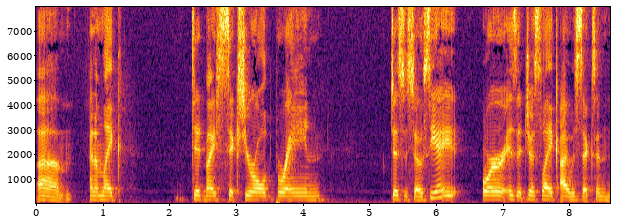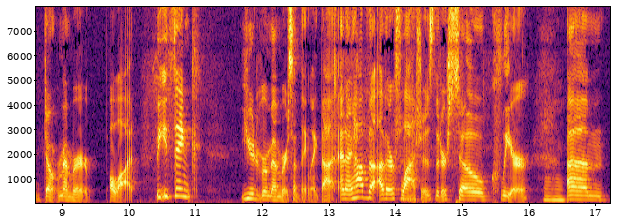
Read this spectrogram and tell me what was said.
um, and I'm like, did my six year old brain disassociate, or is it just like I was six and don't remember a lot? But you think you'd remember something like that. And I have the other flashes that are so clear. Um,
